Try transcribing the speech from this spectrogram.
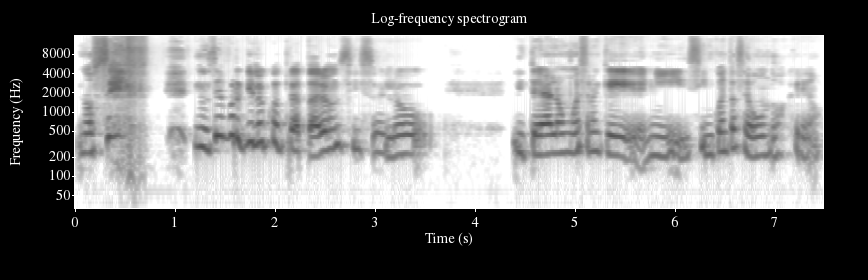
no sé, no sé por qué lo contrataron si solo literal lo muestran que ni 50 segundos creo.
